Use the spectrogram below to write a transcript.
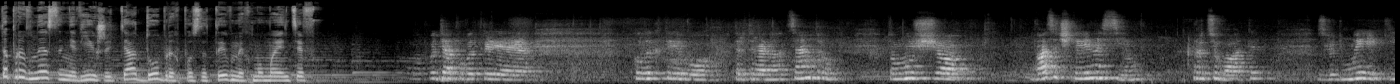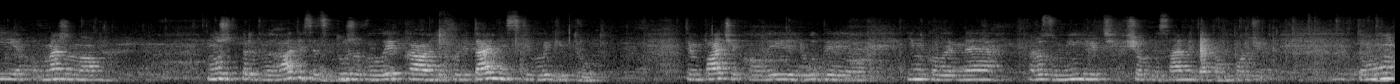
та привнесення в їх життя добрих позитивних моментів. подякувати колективу територіального центру, тому що 24 на 7 працювати з людьми, які обмежено можуть передвигатися, це дуже велика відповідальність і великий труд. Тим паче, коли люди інколи не розуміють, що вони самі де там хочуть. Тому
